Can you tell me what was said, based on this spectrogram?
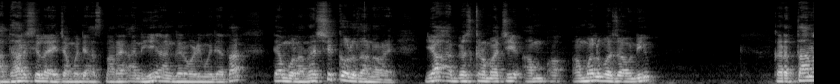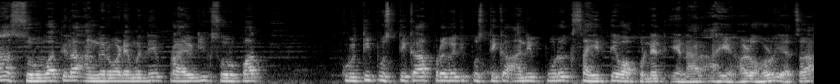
आधारशिला याच्यामध्ये असणार आहे आणि हे अंगणवाडीमध्ये आता त्या मुलांना शिकवलं जाणार आहे. या अभ्यासक्रमाची अम अंमलबजावणी करताना सुरुवातीला अंगणवाड्यामध्ये प्रायोगिक स्वरूपात कृती पुस्तिका प्रगती पुस्तिका आणि पूरक साहित्य वापरण्यात येणार आहे. हळूहळू याचा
